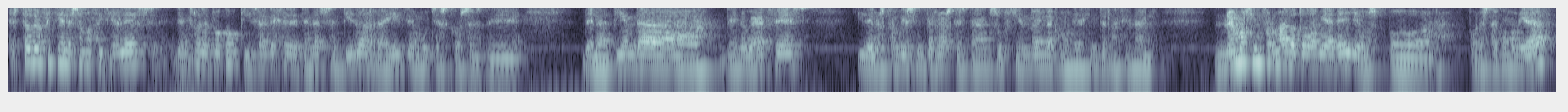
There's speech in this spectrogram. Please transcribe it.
de oficiales son oficiales, dentro de poco quizá deje de tener sentido a raíz de muchas cosas, de, de la tienda de NVACs y de los cambios internos que están surgiendo en la comunidad internacional. No hemos informado todavía de ellos por, esta comunidad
